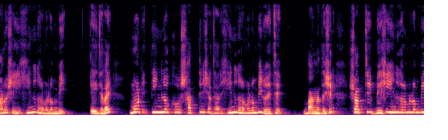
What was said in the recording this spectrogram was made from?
মানুষই হিন্দু ধর্মাবলম্বী। এই জেলায় মোট তিন লক্ষ সাতত্রিশ হাজার হিন্দু ধর্মাবলম্বী রয়েছে। বাংলাদেশের সবচেয়ে বেশি হিন্দু ধর্মাবলম্বী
